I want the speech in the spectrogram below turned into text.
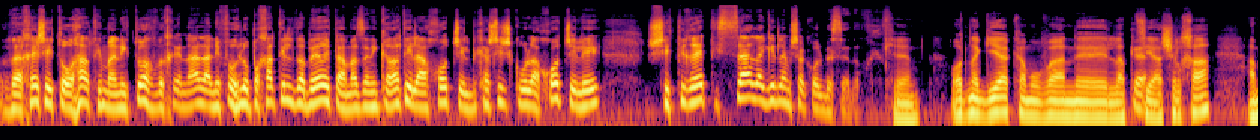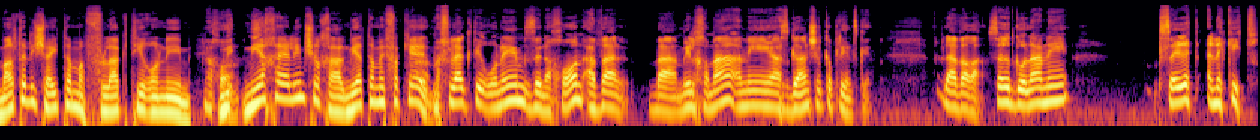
ואחרי שהתעוררתי מהניתוח וכן הלאה, אני אפילו פחדתי לדבר איתם, אז אני קראתי לאחות שלי, ביקשתי שיקראו לאחות שלי, שתראה, תיסע להגיד להם שהכל בסדר. כן. עוד נגיע כמובן אה, לפציעה שלך. אמרת לי שהיית מפלג טירונים. נכון. מ- מי החיילים שלך? על מי אתה מפקד? מפלג טירונים זה נכון, אבל במלחמה אני הסגן של קפלינסקי. להבהרה, סיירת גולני, סיירת ענקית,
